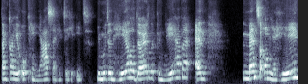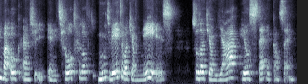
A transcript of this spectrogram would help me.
dan kan je ook geen ja zeggen tegen iets. Je moet een hele duidelijke nee hebben. En mensen om je heen, maar ook als je in iets groot gelooft, moet weten wat jouw nee is. Zodat jouw ja heel sterk kan zijn.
